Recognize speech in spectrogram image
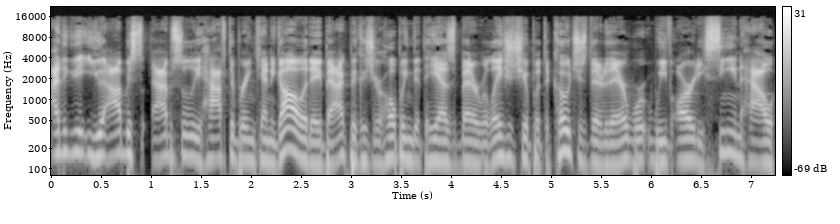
I think that you obviously absolutely have to bring Kenny Golladay back because you're hoping that he has a better relationship with the coaches that are there. we have already seen how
